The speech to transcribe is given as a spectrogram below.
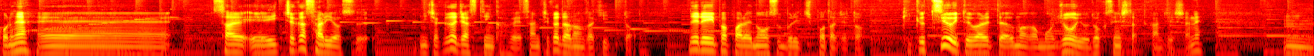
これね、えーさえー1着がサリオス、2着がジャスティンカフェ、3着がダノンザキット。で、レイパパレ、ノースブリッジ、ポタジェと。結局強いと言われた馬がもう上位を独占したって感じでしたね。うん。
